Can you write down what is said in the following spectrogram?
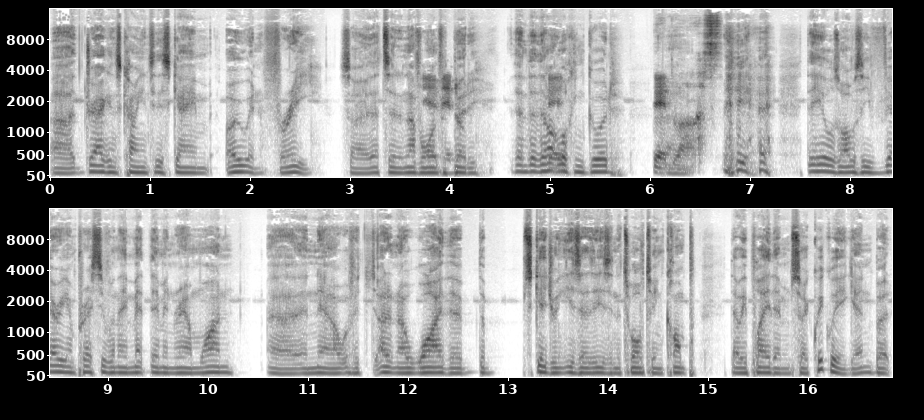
Uh, Dragons coming into this game 0 and 3. So that's another Yeah, one for Birdie. They're, they're not looking good. Dead last. yeah, the Eels obviously very impressive when they met them in round one, uh, and now if it, I don't know why the the scheduling is as it is in the twelve team comp that we play them so quickly again. But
